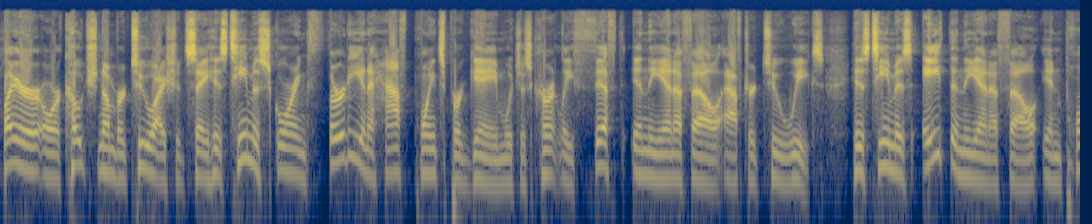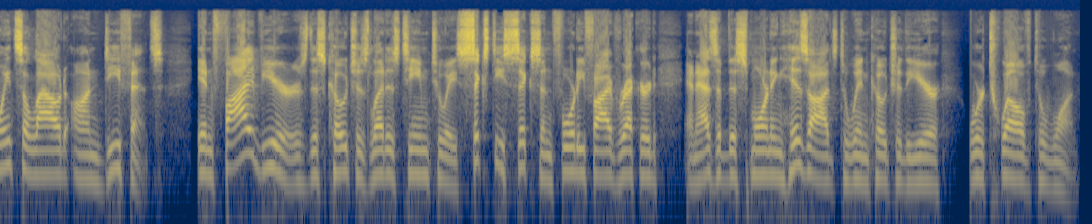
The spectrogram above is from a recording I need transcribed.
player or coach number two, I should say, his team is scoring 30 and a half points per game, which is currently fifth in the NFL after two weeks. His team is eighth in the NFL in points allowed on defense. In five years, this coach has led his team to a 66 and 45 record, and as of this morning, his odds to win Coach of the Year were 12 to 1.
